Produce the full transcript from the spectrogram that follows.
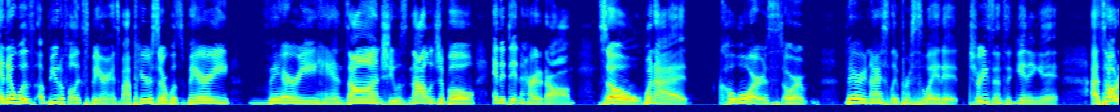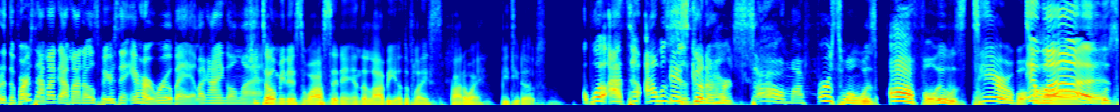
and it was a beautiful experience. My piercer was very very hands-on. She was knowledgeable and it didn't hurt at all. So when I coerced or very nicely persuaded Teresa into getting it, I told her the first time I got my nose piercing, it hurt real bad. Like I ain't gonna lie. She told me this while sitting in the lobby of the place, by the way. BT dubs. Well, I to- I was It's just gonna hurt so my first one was awful. It was terrible. It Oh, was. It was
